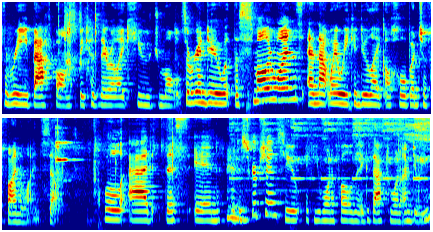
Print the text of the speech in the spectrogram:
three bath bombs because they were like huge molds. So we're gonna do the smaller ones and that way we can do like a whole bunch of fun ones. So we'll add this in the description so you, if you wanna follow the exact one I'm doing.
